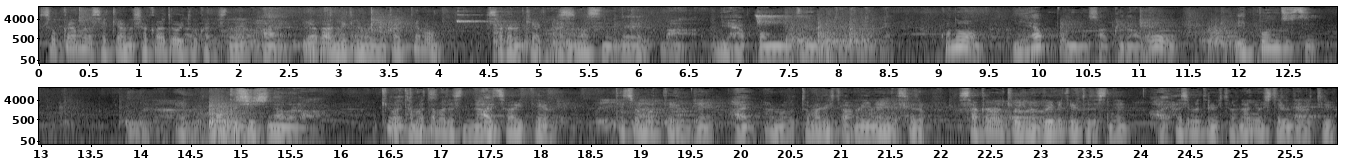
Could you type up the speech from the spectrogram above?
そこからまだ先はあの桜通りとかですね。はい。矢川の駅の方に向かっても桜の木ありまありすますので、まあ、200本前後ということで。この200本の桜を1本ずつえ目視しながら今日はたまたまですねはい。長津開店手帳を持ってるんではい。あの泊まる人はあまりいないんですけど桜の木を今上見てるとですね、はい。初めての人は何をしてるんだろうという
